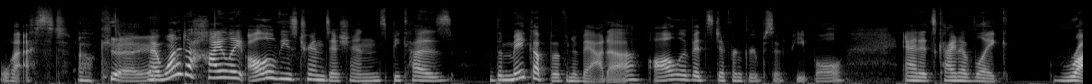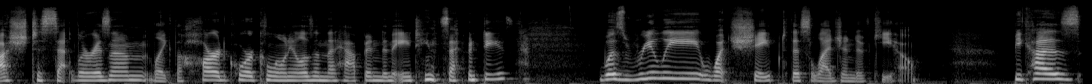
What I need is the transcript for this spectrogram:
west. Okay. And I wanted to highlight all of these transitions because the makeup of Nevada, all of its different groups of people, and it's kind of like rush to settlerism, like the hardcore colonialism that happened in the 1870s, was really what shaped this legend of Queho. Because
